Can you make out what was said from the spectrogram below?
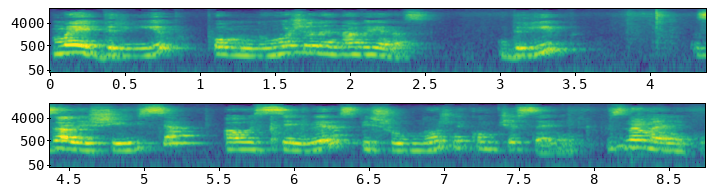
Ми дріб помножили на вираз. Дріб залишився, а ось цей вираз пішов множником чисельник. В знаменнику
